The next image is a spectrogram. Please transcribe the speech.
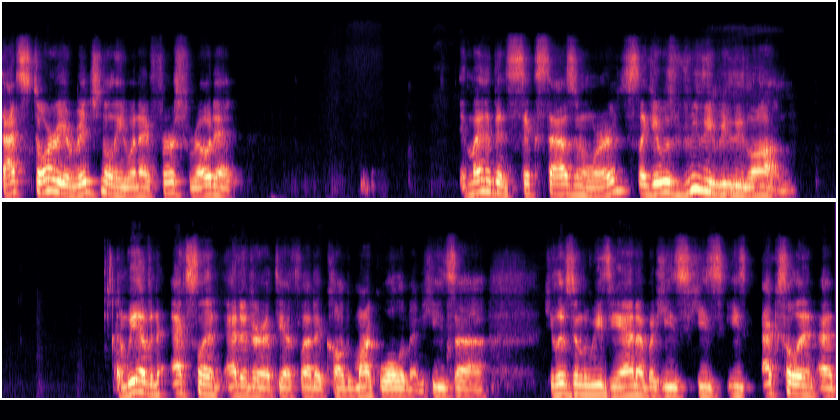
that story originally, when I first wrote it, it might have been six thousand words. Like it was really, really long. And we have an excellent editor at the Athletic called Mark Woleman. He's uh he lives in Louisiana, but he's he's he's excellent at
